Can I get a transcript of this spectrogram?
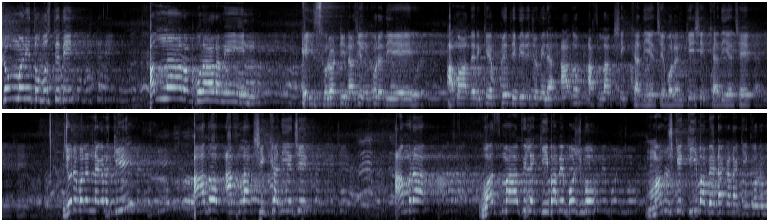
সম্মানিত উপস্থিতি, আল্লাহ রাব্বুল আলামিন এই সূরাটি নাজিল করে দিয়ে আমাদেরকে পৃথিবীর জমিনে আদব আখলাক শিক্ষা দিয়েছে। বলেন, কি শিক্ষা দিয়েছে? জোরে বলেন না কেন, কি? আদব আখলাক শিক্ষা দিয়েছে। আমরা ওয়াজ মাহফিলে কীভাবে বসবো? মানুষকে কীভাবে ডাকাডাকি করব?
